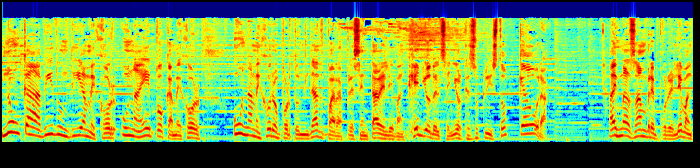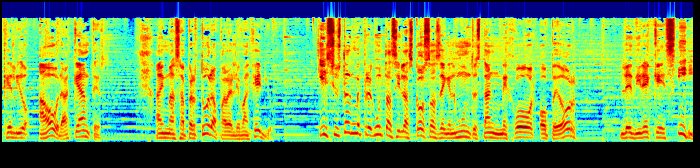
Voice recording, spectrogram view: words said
nunca ha habido un día mejor, una época mejor, una mejor oportunidad para presentar el Evangelio del Señor Jesucristo que ahora. Hay más hambre por el Evangelio ahora que antes. Hay más apertura para el Evangelio. Y si usted me pregunta si las cosas en el mundo están mejor o peor, le diré que sí,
